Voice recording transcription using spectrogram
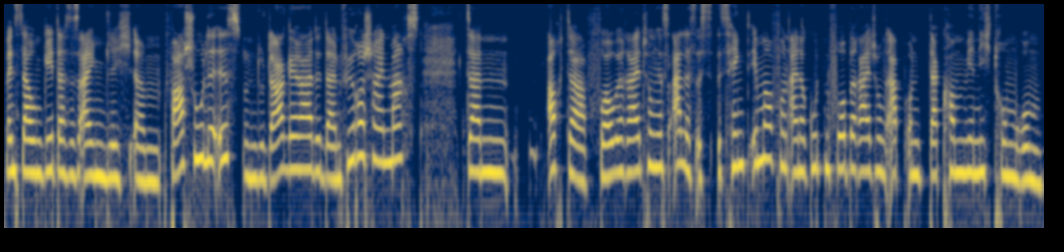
Wenn es darum geht, dass es eigentlich ähm, Fahrschule ist und du da gerade deinen Führerschein machst, dann auch da, Vorbereitung ist alles. Es, es hängt immer von einer guten Vorbereitung ab und da kommen wir nicht drum rum.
